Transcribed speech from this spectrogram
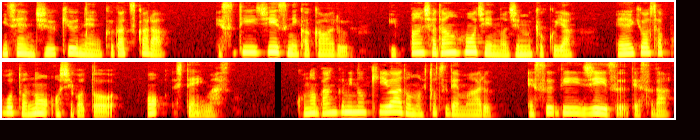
2019年9月から SDGs に関わる一般社団法人の事務局や営業サポートのお仕事をしています。この番組のキーワードの一つでもある SDGs ですが、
